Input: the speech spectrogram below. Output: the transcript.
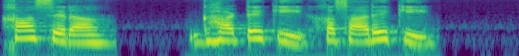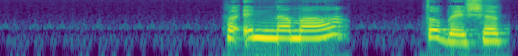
خاصرا گھاٹے کی، خسارے کی۔ فنما تو بے شک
